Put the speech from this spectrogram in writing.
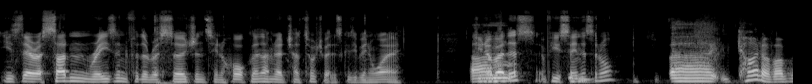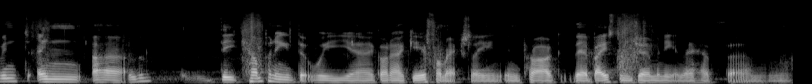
Is there a sudden reason for the resurgence in Hawk lenses? I haven't had a chance to talk to you about this because you've been away. Do you um, know about um, this? Have you seen this at all? Uh, kind of. I've been in uh, the company that we uh, got our gear from actually in, in, Prague. They're based in Germany and they have um,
